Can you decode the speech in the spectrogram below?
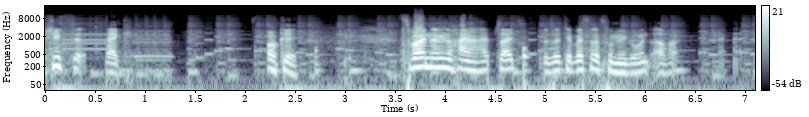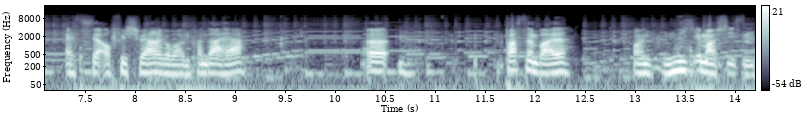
Schieße weg. Okay. 2-0 nach einer Halbzeit. Ihr seid ja Besseres von mir gewohnt, aber es ist ja auch viel schwerer geworden. Von daher, äh, passt den Ball. Und nicht immer schießen.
